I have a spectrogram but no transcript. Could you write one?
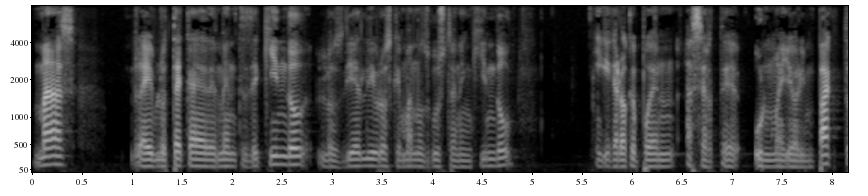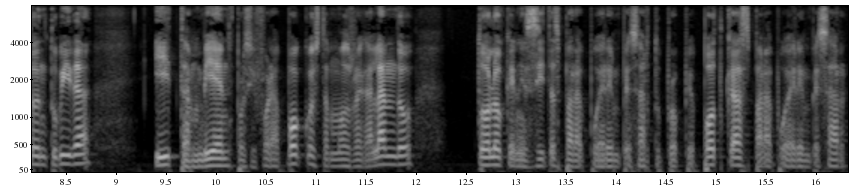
más la biblioteca de Dementes de Kindle, los 10 libros que más nos gustan en Kindle y que creo que pueden hacerte un mayor impacto en tu vida. Y también, por si fuera poco, estamos regalando todo lo que necesitas para poder empezar tu propio podcast, para poder empezar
